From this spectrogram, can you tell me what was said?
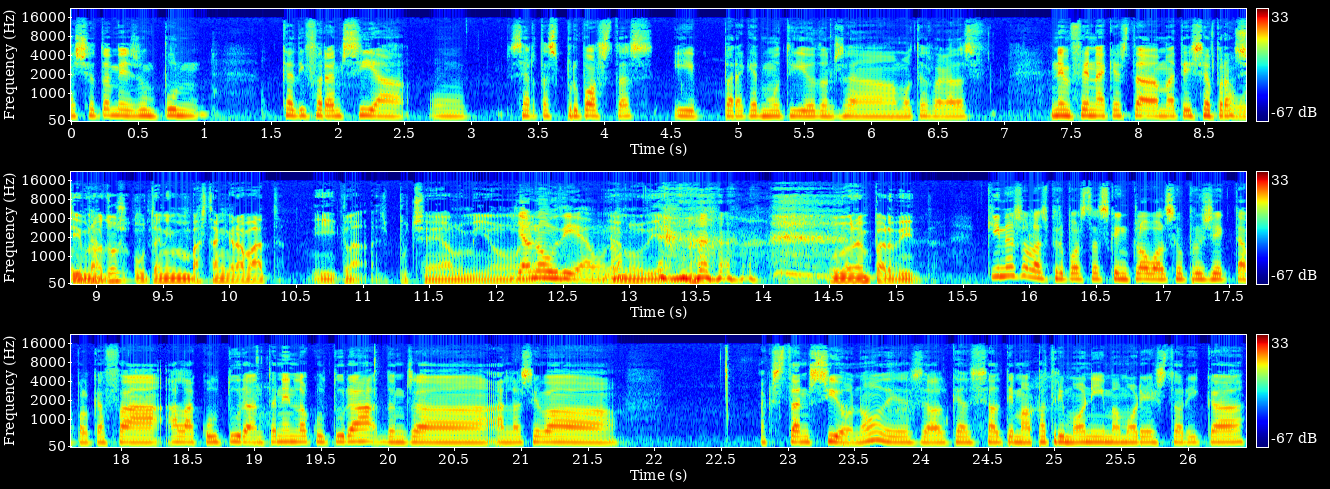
això també és un punt que diferencia un, certes propostes i per aquest motiu doncs, eh, moltes vegades anem fent aquesta mateixa pregunta. Sí, nosaltres ho tenim bastant gravat i clar, potser a lo millor... Ja no ho dieu, no? Ja no ho diem. No? ho donem per dit. Quines són les propostes que inclou el seu projecte pel que fa a la cultura, entenent la cultura doncs, a, a la seva extensió, no? des del que és el tema patrimoni, memòria històrica,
